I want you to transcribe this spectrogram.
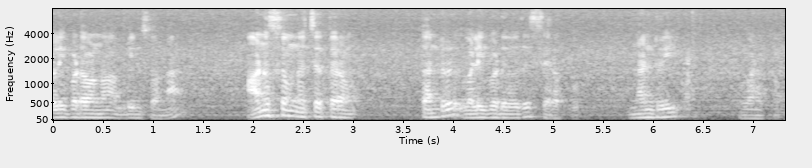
வழிபடணும் அப்படின்னு சொன்னால் அனுசம் நட்சத்திரம் தன்று வழிபடுவது சிறப்பு. நன்றி. வணக்கம்.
